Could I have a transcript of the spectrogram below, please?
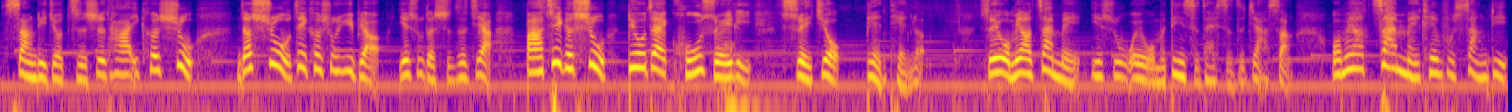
上帝就指示他一棵树，你知道树这棵树预表耶稣的十字架，把这个树丢在苦水里，水就变甜了。所以我们要赞美耶稣为我们钉死在十字架上，我们要赞美天父上帝。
